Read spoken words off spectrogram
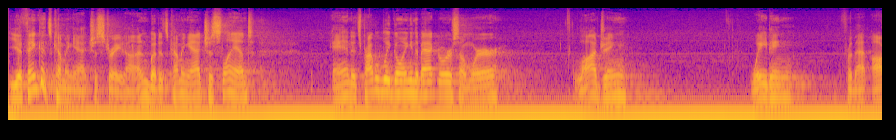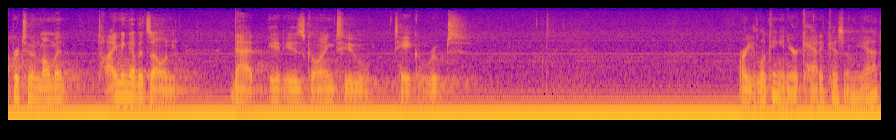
You think it's coming at you straight on, but it's coming at you slant, and it's probably going in the back door somewhere, lodging, waiting for that opportune moment, timing of its own, that it is going to take root. Are you looking in your catechism yet?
